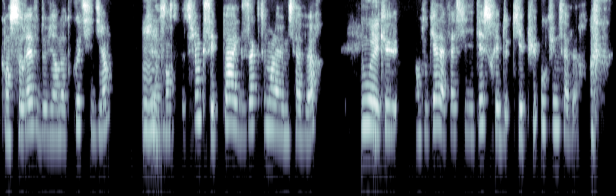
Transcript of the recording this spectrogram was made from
quand ce rêve devient notre quotidien, j'ai la mmh. sensation que c'est pas exactement la même saveur. Et que, en tout cas, la facilité serait qu'il n'y ait plus aucune saveur.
